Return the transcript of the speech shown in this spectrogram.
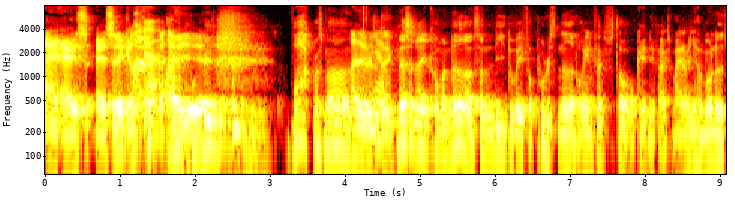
er, er, I, er I sikre? Ja. er Ej, I. Fuck, hvor smadret. ej, det er vildt, Ja. ikke? Hvad så da I kommer ned, og sådan lige, du ved, får pulsen ned, og du rent faktisk forstår, okay, det er faktisk mig, der lige har vundet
